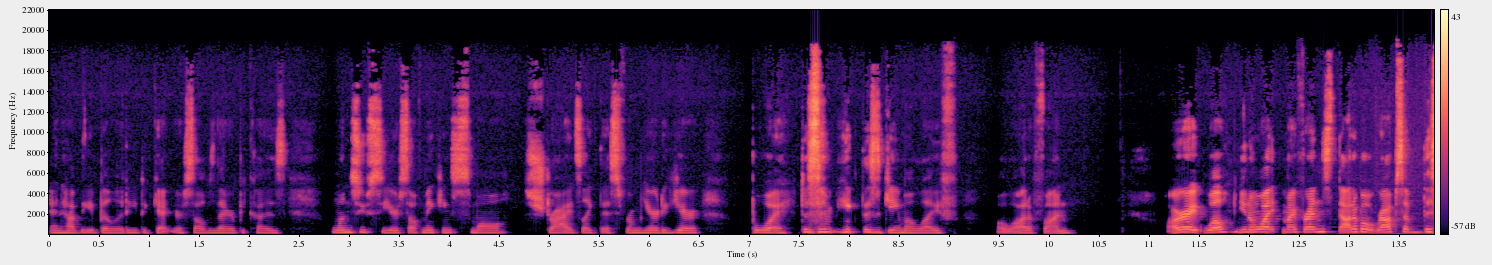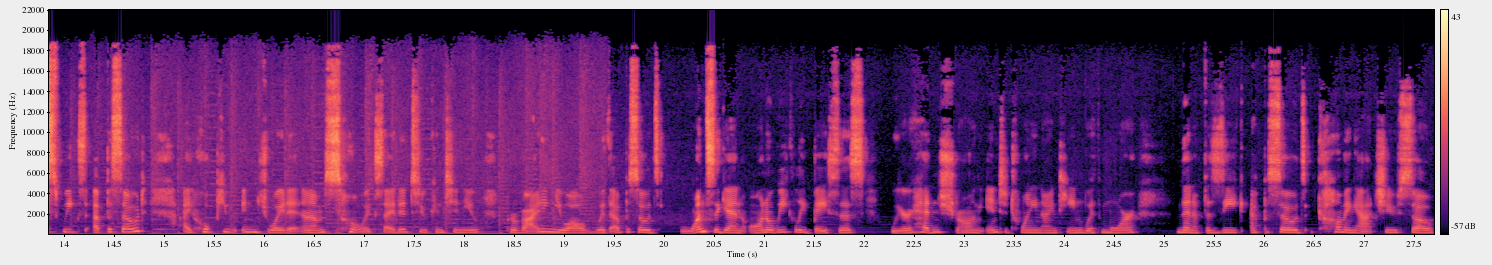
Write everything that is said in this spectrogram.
and have the ability to get yourselves there because once you see yourself making small strides like this from year to year, boy, does it make this game of life a lot of fun. All right, well, you know what, my friends, that about wraps up this week's episode. I hope you enjoyed it, and I'm so excited to continue providing you all with episodes once again on a weekly basis. We're heading strong into 2019 with more than a physique episodes coming at you. So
